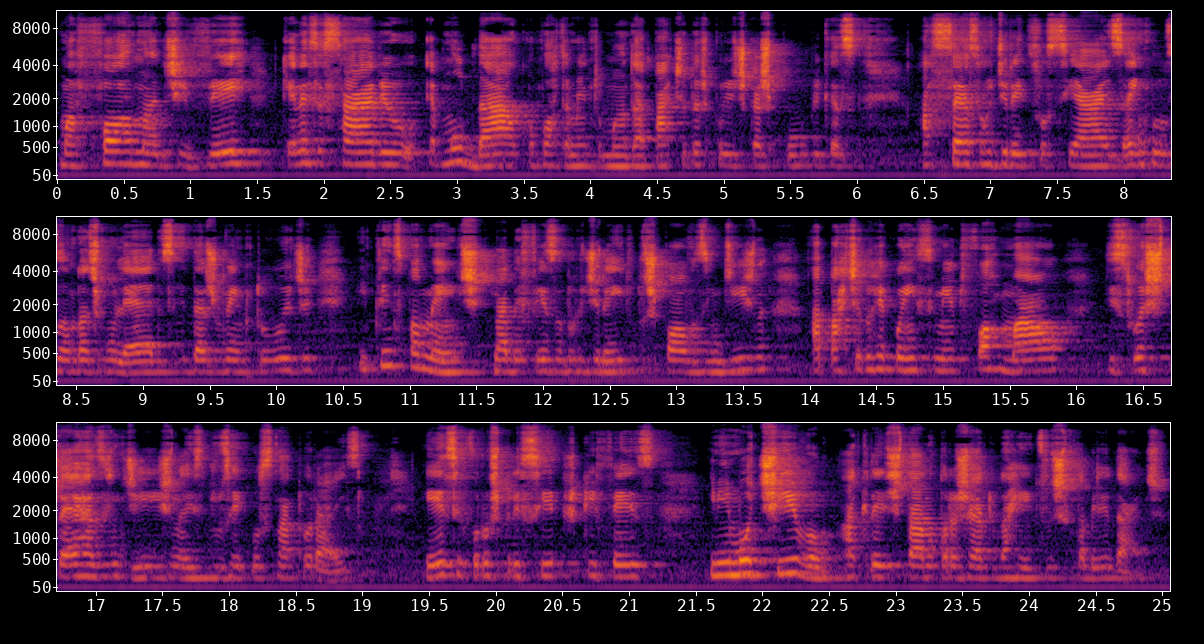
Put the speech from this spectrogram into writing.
uma forma de ver que é necessário mudar o comportamento humano a partir das políticas públicas acesso aos direitos sociais, a inclusão das mulheres e da juventude e principalmente na defesa dos direitos dos povos indígenas a partir do reconhecimento formal de suas terras indígenas e dos recursos naturais. Esses foram os princípios que fez e me motivam a acreditar no projeto da Rede de Sustentabilidade.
